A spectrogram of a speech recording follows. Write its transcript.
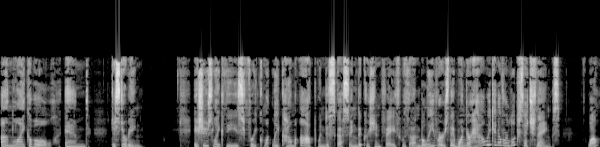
unlikable and disturbing. Issues like these frequently come up when discussing the Christian faith with unbelievers. They wonder how we can overlook such things. Well,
